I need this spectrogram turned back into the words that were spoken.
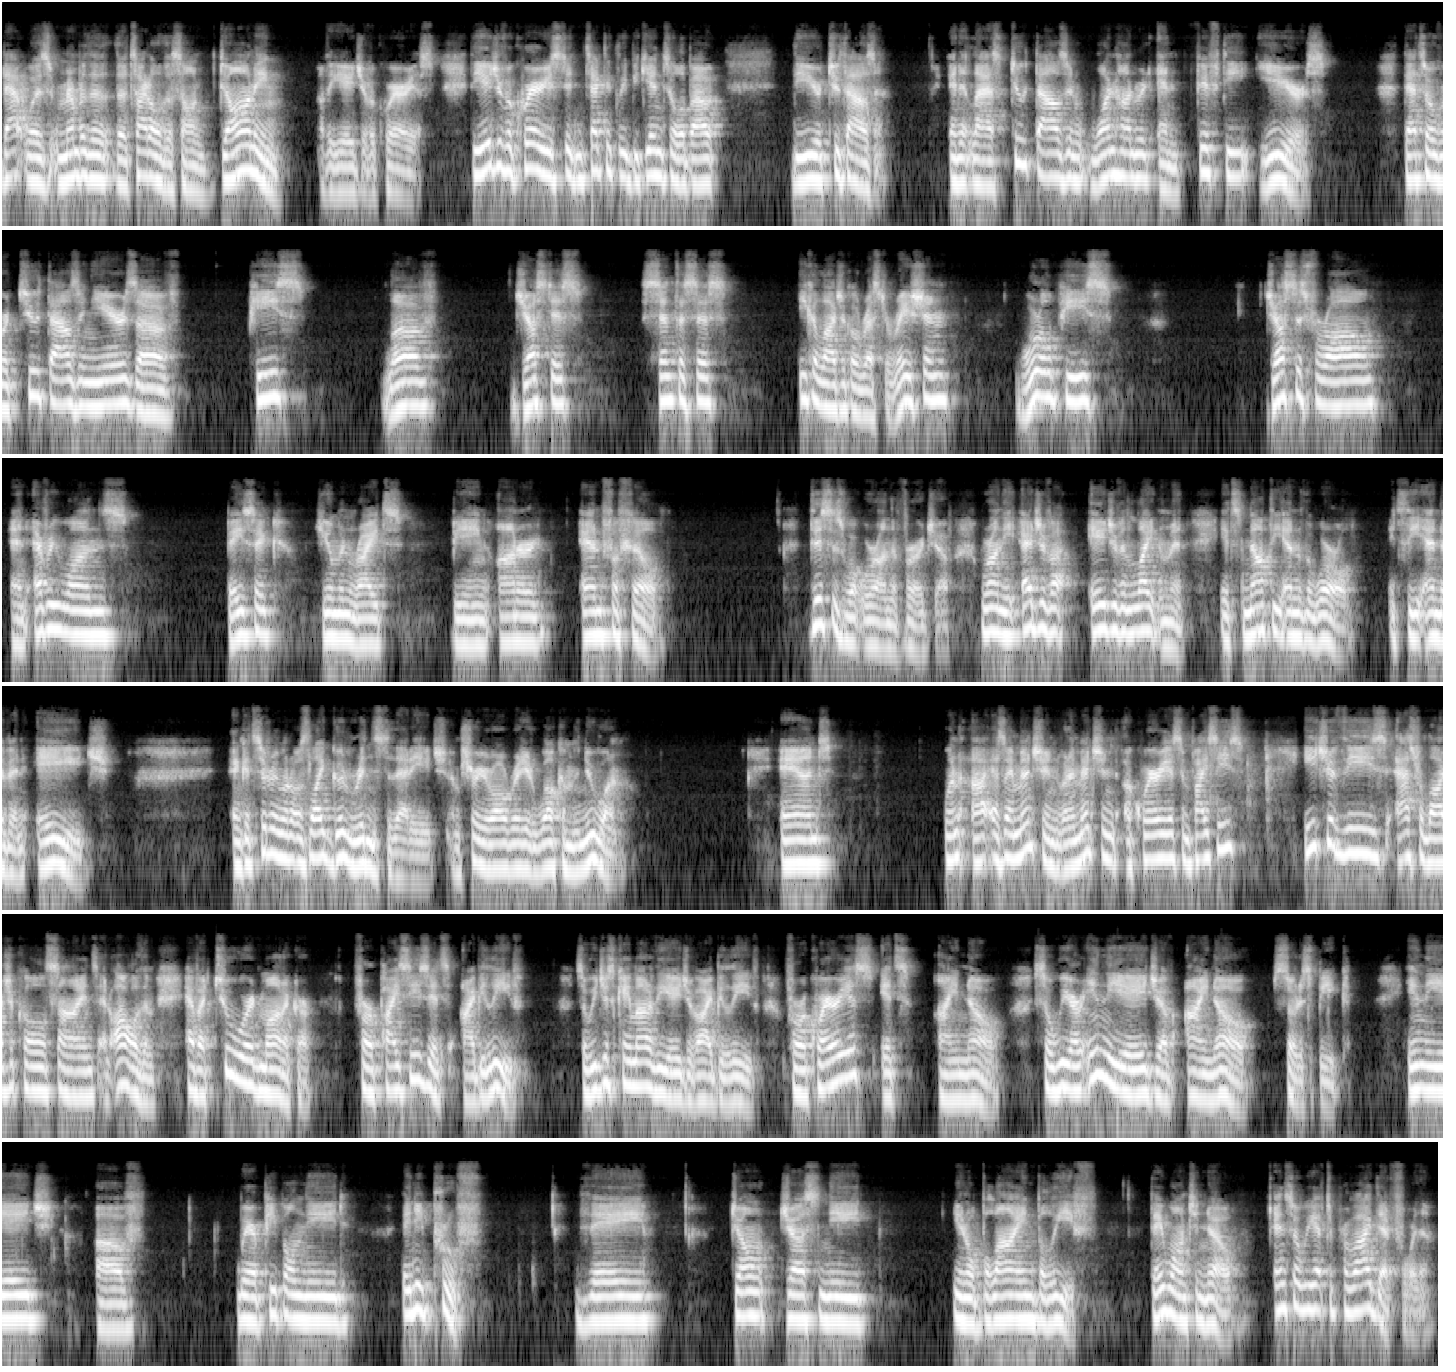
that was, remember the, the title of the song, Dawning of the Age of Aquarius. The Age of Aquarius didn't technically begin till about the year 2000, and it lasts 2,150 years. That's over 2,000 years of peace, love, justice, synthesis, ecological restoration, world peace, justice for all, and everyone's basic human rights being honored and fulfilled. This is what we're on the verge of. We're on the edge of an age of enlightenment. It's not the end of the world. It's the end of an age. And considering what it was like, good riddance to that age. I'm sure you're all ready to welcome the new one. And when, uh, as I mentioned, when I mentioned Aquarius and Pisces, each of these astrological signs and all of them have a two word moniker. For Pisces, it's I believe. So we just came out of the age of I believe. For Aquarius, it's I know. So we are in the age of I know, so to speak in the age of where people need they need proof. They don't just need you know blind belief. They want to know. And so we have to provide that for them.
